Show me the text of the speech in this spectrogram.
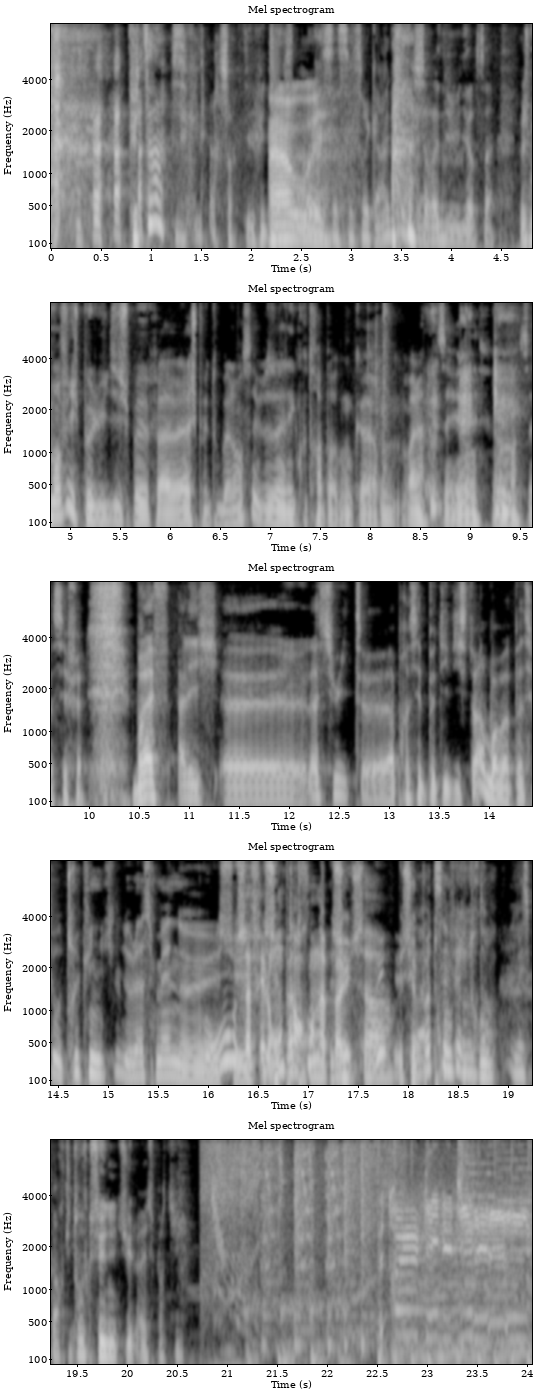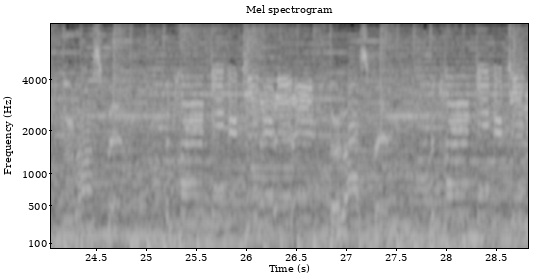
Putain, c'est clair, j'aurais dû lui dire Ah ça. ouais. ça, c'est un truc à répondre. J'aurais dû lui dire ça. Mais je m'en fiche, je peux lui dire, je peux, voilà, je peux tout balancer, vous n'écoutera pas, donc euh, voilà, c'est, ça c'est fait. Bref, allez, euh, la suite euh, après cette petite histoire, bon, on va passer au truc inutile de la semaine. euh, Oh, ça fait longtemps qu'on n'a pas eu ça. oui, c'est Ouais, pas trop ça qui trouve, mais c'est parti. qui trouve que c'est inutile? Allez, c'est parti. Le truc inutile de la semaine. La semaine. Le truc inutile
